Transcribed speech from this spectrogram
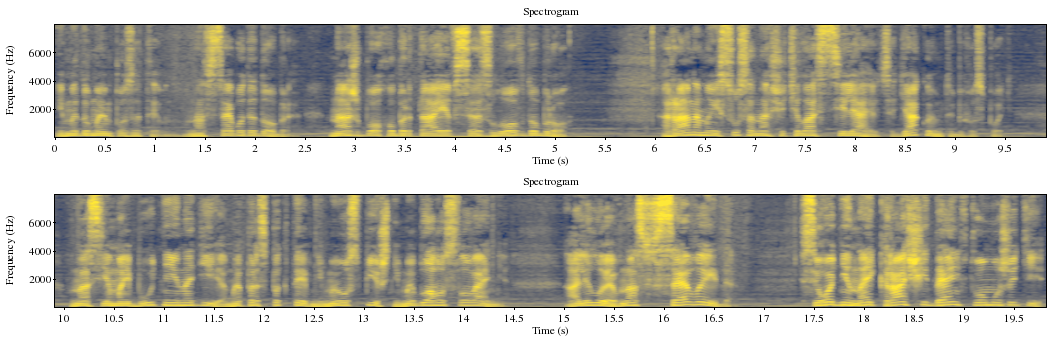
І ми думаємо позитивно. У нас все буде добре. Наш Бог обертає все зло в добро. Ранами Ісуса наші тіла зціляються. Дякуємо Тобі, Господь. В нас є майбутнє і надія. Ми перспективні, ми успішні, ми благословенні. Алілуя! В нас все вийде. Сьогодні найкращий день в твоєму житті,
